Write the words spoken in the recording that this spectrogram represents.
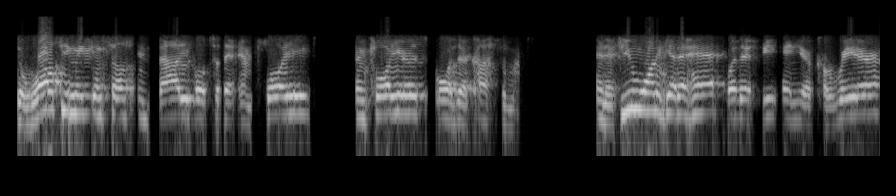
The wealthy make themselves invaluable to their employees, employers, or their customers. And if you want to get ahead, whether it be in your career,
